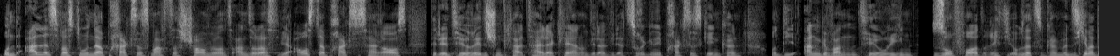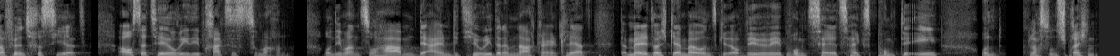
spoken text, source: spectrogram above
und alles, was du in der Praxis machst, das schauen wir uns an, sodass wir aus der Praxis heraus dir den theoretischen Teil erklären und wir dann wieder zurück in die Praxis gehen können und die angewandten Theorien sofort richtig umsetzen können. Wenn sich jemand dafür interessiert, aus der Theorie die Praxis zu machen und jemanden zu haben, der einem die Theorie dann im Nachgang erklärt, dann meldet euch gerne bei uns, geht auf www.saleshacks.de und lasst uns sprechen.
